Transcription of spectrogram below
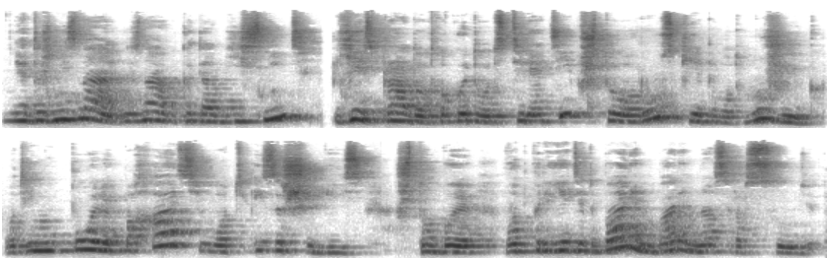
Я даже не знаю, не знаю, как это объяснить. Есть, правда, вот какой-то вот стереотип, что русский это вот мужик. Вот ему поле пахать, вот и зашибись, чтобы вот приедет барин, барин нас рассудит.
